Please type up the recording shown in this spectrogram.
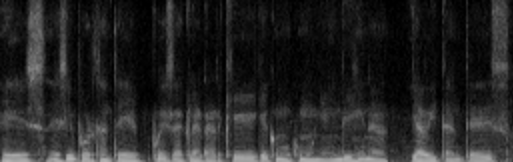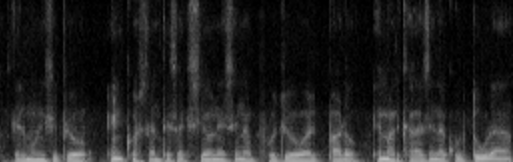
Es, es importante pues aclarar que, que como comunidad indígena y habitantes del municipio en constantes acciones en apoyo al paro, enmarcadas en la cultura,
